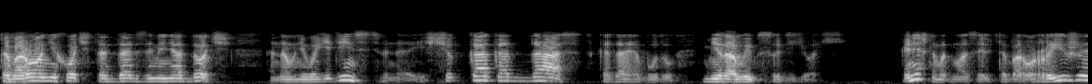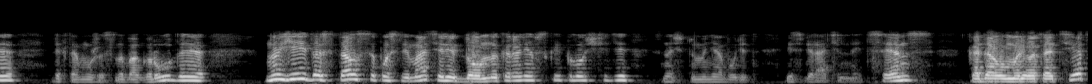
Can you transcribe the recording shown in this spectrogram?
Таборо не хочет отдать за меня дочь, она у него единственная, еще как отдаст, когда я буду мировым судьей. Конечно, мадемуазель Табаро рыжая, да к тому же слабогрудая, но ей достался после матери дом на Королевской площади, значит, у меня будет избирательный ценз. Когда умрет отец,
